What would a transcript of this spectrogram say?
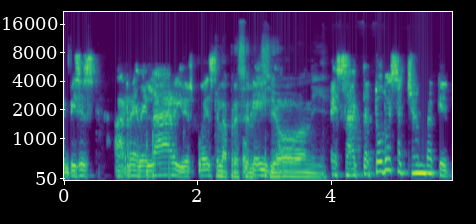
empieces a revelar y después... Que la preselección y... Exacto, toda esa chamba que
